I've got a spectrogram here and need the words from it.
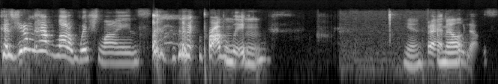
Because you don't have a lot of witch lines, probably. Mm-mm. Yeah. But Mel, who knows?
